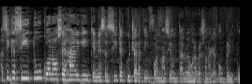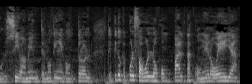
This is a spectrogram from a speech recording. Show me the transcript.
Así que si tú conoces a alguien que necesita escuchar esta información, tal vez una persona que compra impulsivamente, no tiene control, te pido que por favor lo compartas con él o ella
